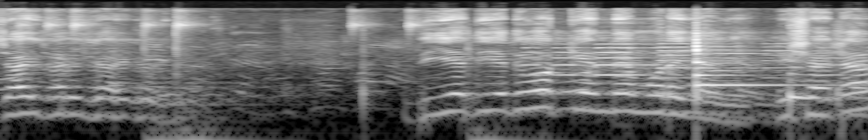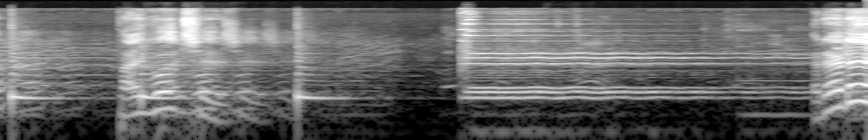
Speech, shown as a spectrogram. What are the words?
জয় গুরু জয় গুরু। বিয়ে দিয়ে দেবো, কেন্দ্রে মরে যাবে। বিষয়টা তাই বলছে। রেডি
